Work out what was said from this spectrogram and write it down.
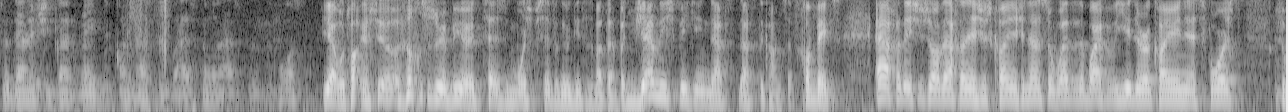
So then, if she got raped, the Kohen has to has to has to divorce her. Yeah, we'll talk. Hilchos Rabbiya, it says more specifically with details about that, but generally speaking, that's that's the concept. So whether the wife of a yid or a kohen is forced, She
